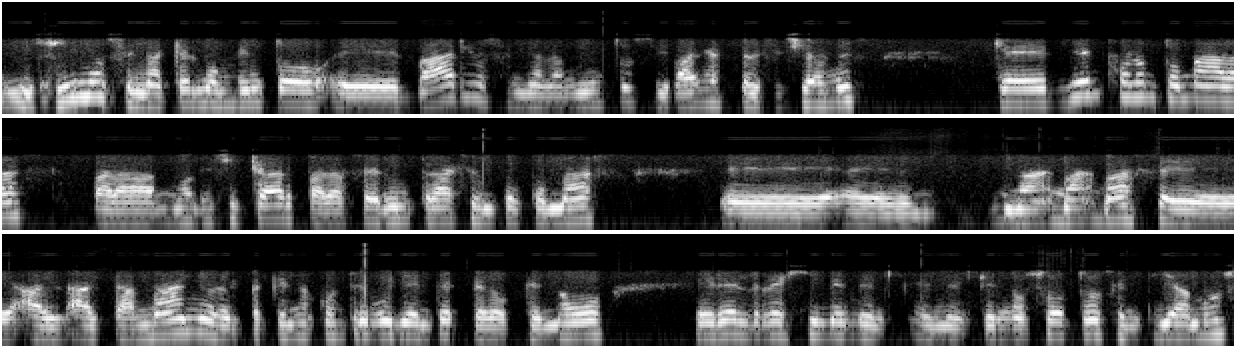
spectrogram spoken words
Hicimos en aquel momento varios señalamientos y varias precisiones que bien fueron tomadas para modificar, para hacer un traje un poco más, eh, más, más al, al, tamaño del pequeño contribuyente, pero que no era el régimen en, en el que nosotros sentíamos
